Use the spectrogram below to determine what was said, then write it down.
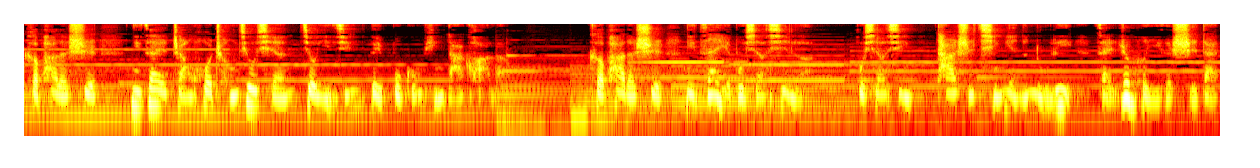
可怕的是你在斩获成就前就已经被不公平打垮了。可怕的是，你再也不相信了，不相信踏实勤勉的努力在任何一个时代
